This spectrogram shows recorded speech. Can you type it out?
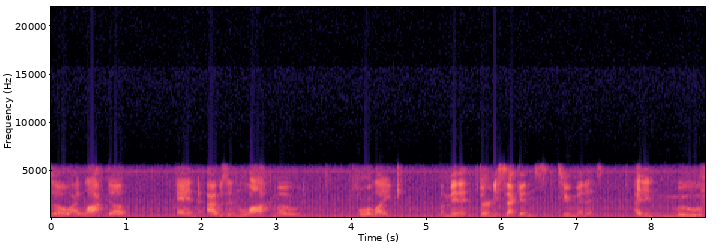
So I locked up and I was in lock mode for like a minute and 30 seconds, two minutes. I didn't move.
